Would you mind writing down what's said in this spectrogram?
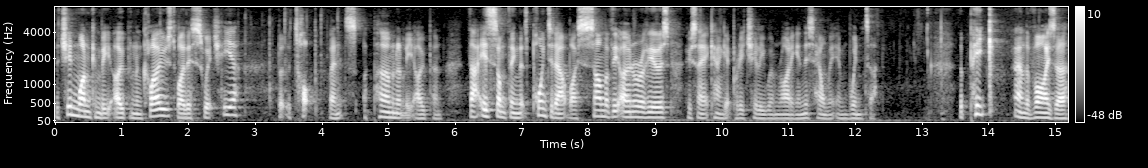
The chin one can be open and closed by this switch here, but the top vents are permanently open. That is something that's pointed out by some of the owner reviewers who say it can get pretty chilly when riding in this helmet in winter. The peak and the visor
